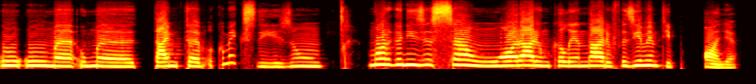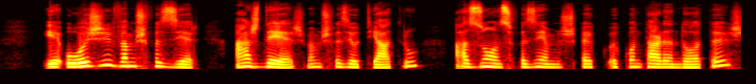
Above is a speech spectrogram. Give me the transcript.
uma, uma timetable, como é que se diz? Um, uma organização, um horário, um calendário, fazia mesmo tipo, olha, hoje vamos fazer às 10 vamos fazer o teatro, às 11 fazemos a, a contar andotas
